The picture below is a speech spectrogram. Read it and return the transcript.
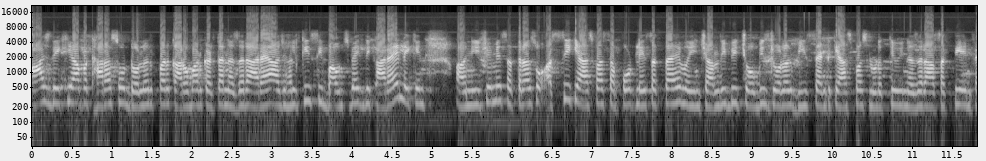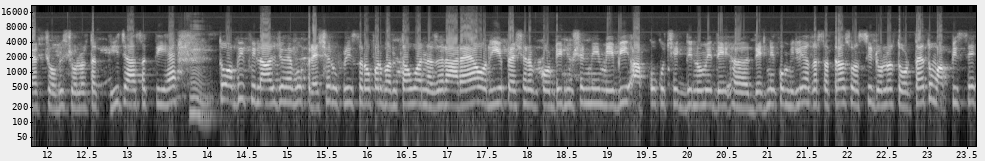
आज देखिए आप 1800 डॉलर पर कारोबार करता नज़र आ रहा है। आज हल्की सी बाउंस बैक दिखा रहा है लेकिन नीचे में 1780 के आसपास सपोर्ट ले सकता है। वहीं चांदी भी 24 डॉलर 20 सेंट के आसपास लुढ़कती हुई नज़र आ सकती है। इनफैक्ट 24 डॉलर तक भी जा सकती है। हम्म। तो अभी फ़िलहाल जो है वो प्रेशर ऊपरी स्तरों पर बनता हुआ नज़र आ रहा है और ये प्रेशर अब कॉन्टिन्यूशन में मे भी आपको कुछ एक दिनों में दे, देखने को मिले। अगर सत्रह सौ अस्सी डॉलर तोड़ता है तो वापिस से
